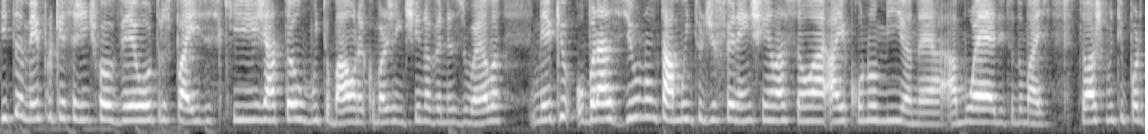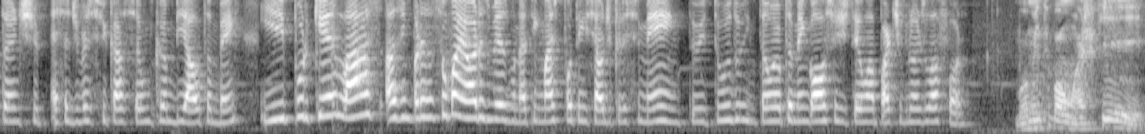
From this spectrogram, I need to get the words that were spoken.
E também porque se a gente for ver outros países que já estão muito mal, né, como Argentina, Venezuela, meio que o Brasil não está muito diferente em relação à, à, economia, né, à moeda e tudo mais. Então eu acho muito importante essa diversificação cambial também. E porque lá as, as empresas são maiores mesmo, né, tem mais potencial de crescimento e tudo. Então eu também gosto de ter uma parte grande lá fora. Bom, muito bom. Acho que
